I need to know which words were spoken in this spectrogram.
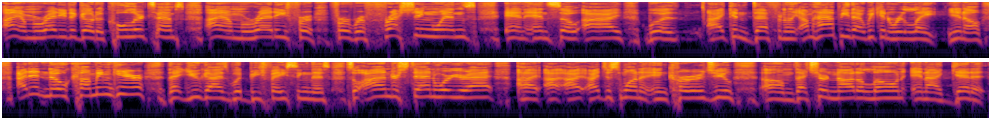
I am ready to go to cooler temps. I am ready for, for refreshing winds. And and so I would I can definitely, I'm happy that we can relate. You know, I didn't know coming here that you guys would be facing this. So I understand where you're at. I, I, I just want to encourage you um, that you're not alone, and I get it.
